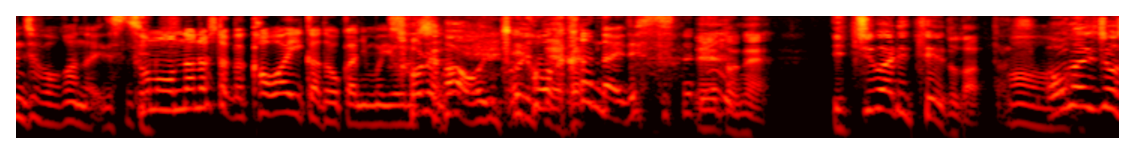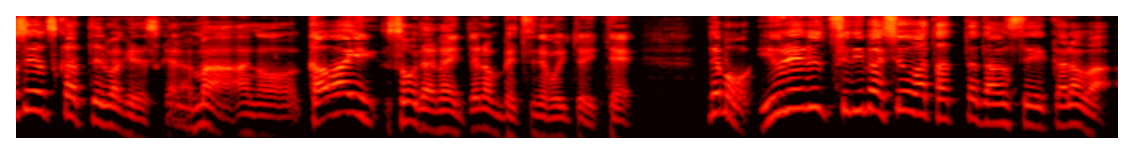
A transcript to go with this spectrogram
全然わかんないです。その女の人が可愛いかどうかにもよるし。それは置いといて。わかんないです。えっとね1割程度だったんです。同じ女性を使ってるわけですから、まああの可愛いそうではないっていうのは別に置いといて。でも揺れる吊り橋を渡った男性からは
